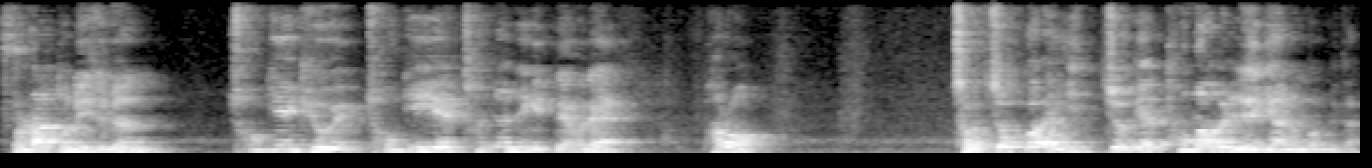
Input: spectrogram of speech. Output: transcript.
플라토니즘은 초기 교회 초기의 천년이기 때문에 바로 저쪽과 이쪽의 통합을 얘기하는 겁니다.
